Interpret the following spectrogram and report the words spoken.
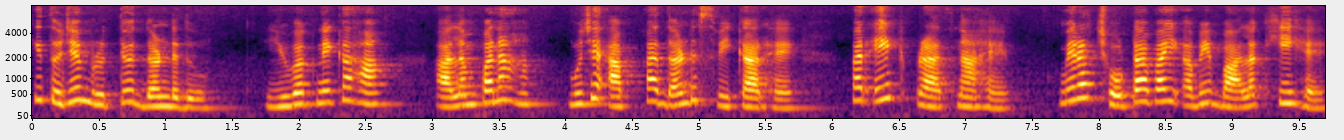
कि तुझे मृत्यु दंड दूँ। युवक ने कहा आलमपनाह मुझे आपका दंड स्वीकार है, पर एक प्रार्थना है। मेरा छोटा भाई अभी बालक ही है।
